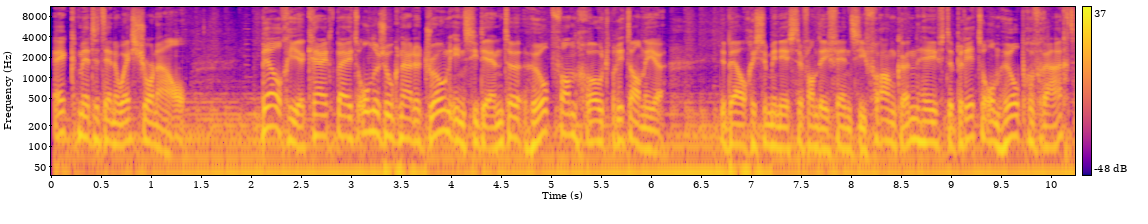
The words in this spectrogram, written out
Ek met het NOS-journaal. België krijgt bij het onderzoek naar de drone-incidenten hulp van Groot-Brittannië. De Belgische minister van Defensie Franken heeft de Britten om hulp gevraagd...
